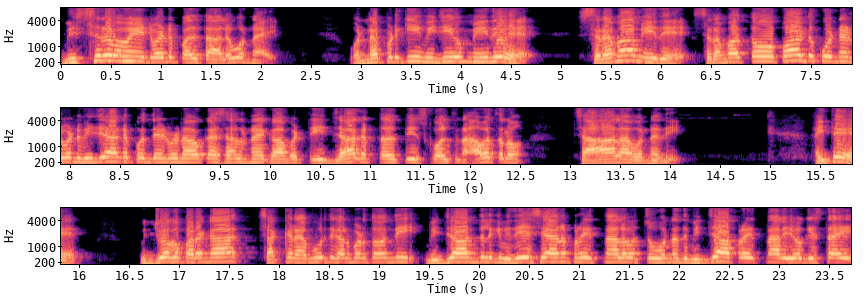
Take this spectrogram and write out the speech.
మిశ్రమమైనటువంటి ఫలితాలు ఉన్నాయి. ఉన్నప్పటికీ విజయం మీదే శ్రమ మీదే. శ్రమతో పాటు కూడినటువంటి విజయాన్ని పొందేటువంటి అవకాశాలు ఉన్నాయి కాబట్టి జాగ్రత్తలు తీసుకోవాల్సిన అవసరం చాలా ఉన్నది. అయితే ఉద్యోగపరంగా చక్కని అభివృద్ధి కనబడుతోంది. విద్యార్థులకి విదేశాన ప్రయత్నాలు వచ్చు ఉన్నది విద్యా ప్రయత్నాలు యోగిస్తాయి.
